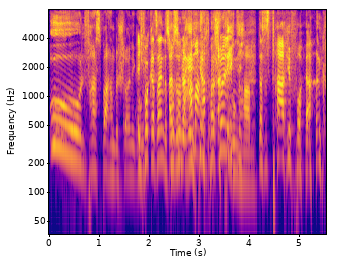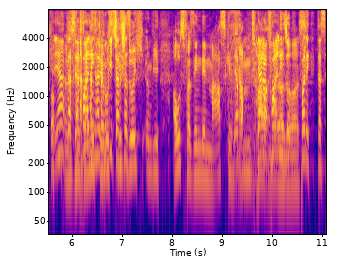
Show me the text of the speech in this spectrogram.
unfassbaren Beschleunigung. Ich wollte gerade sagen, das muss so eine hammerharte Beschleunigung richtig, haben. Dass es Tage vorher ankommt. Ja, Also das ja, heißt, vor allen Dingen halt wirklich, dass das, zwischendurch irgendwie aus Versehen den Mars gerammt ja, haben. aber vor allen Dingen oder so, vor allen Dingen, das,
